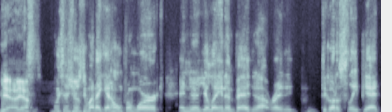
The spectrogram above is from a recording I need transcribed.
Yeah, yeah. which is usually when I get home from work and you're you're laying in bed, you're not ready to go to sleep yet,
